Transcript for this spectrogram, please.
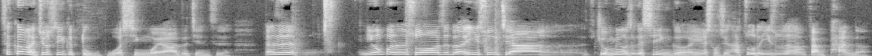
这根本就是一个赌博行为啊！这简直，但是。你又不能说这个艺术家就没有这个性格，因为首先他做的艺术是很反叛的。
